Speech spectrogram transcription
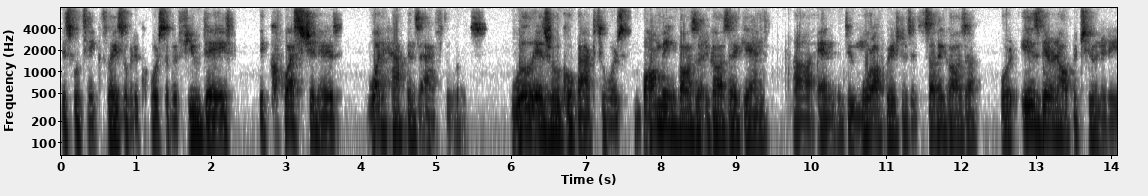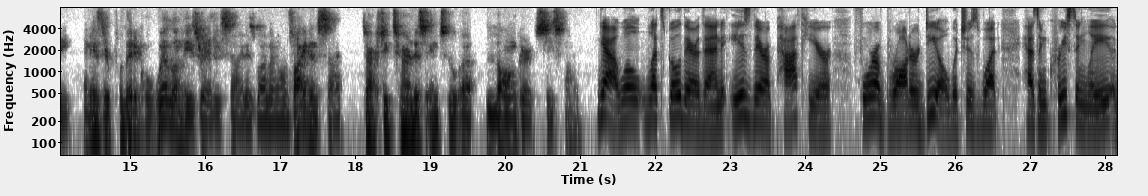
This will take place over the course of a few days. The question is, what happens afterwards? Will Israel go back towards bombing Gaza, Gaza again uh, and do more operations in southern Gaza? Or is there an opportunity and is there political will on the Israeli side as well and on Biden's side to actually turn this into a longer ceasefire? Yeah, well, let's go there then. Is there a path here for a broader deal, which is what has increasingly uh,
